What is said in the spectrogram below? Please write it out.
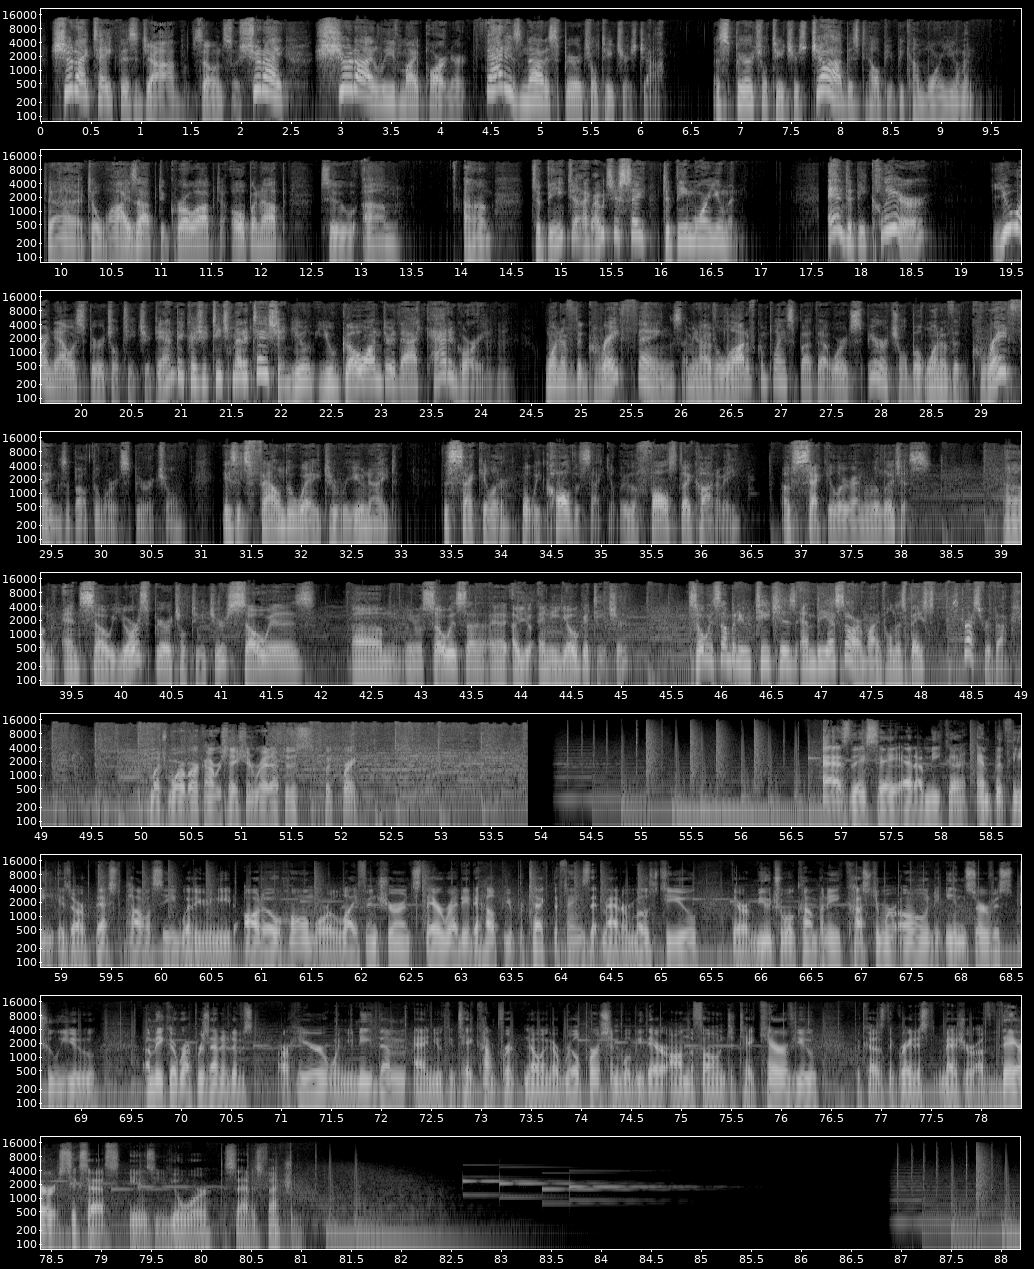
Should I take this job, so and so? Should I should I leave my partner? That is not a spiritual teacher's job. A spiritual teacher's job is to help you become more human, to to wise up, to grow up, to open up, to um, um, to be, I would just say, to be more human. And to be clear, you are now a spiritual teacher, Dan, because you teach meditation. You you go under that category. Mm-hmm. One of the great things, I mean, I have a lot of complaints about that word spiritual, but one of the great things about the word spiritual is it's found a way to reunite the secular, what we call the secular, the false dichotomy of secular and religious. Um, and so your spiritual teacher, so is um, you know, so is a, a, a, any yoga teacher. So is somebody who teaches MBSR, mindfulness based stress reduction. Much more of our conversation right after this quick break. As they say at Amica, empathy is our best policy. Whether you need auto, home, or life insurance, they're ready to help you protect the things that matter most to you. They're a mutual company, customer owned, in service to you. Amica representatives are here when you need them, and you can take comfort knowing a real person will be there on the phone to take care of you because the greatest measure of their success is your satisfaction.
